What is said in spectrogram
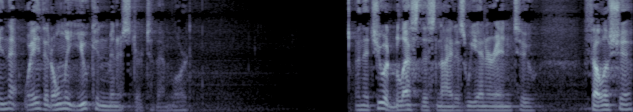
in that way that only you can minister to them, Lord. And that you would bless this night as we enter into fellowship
